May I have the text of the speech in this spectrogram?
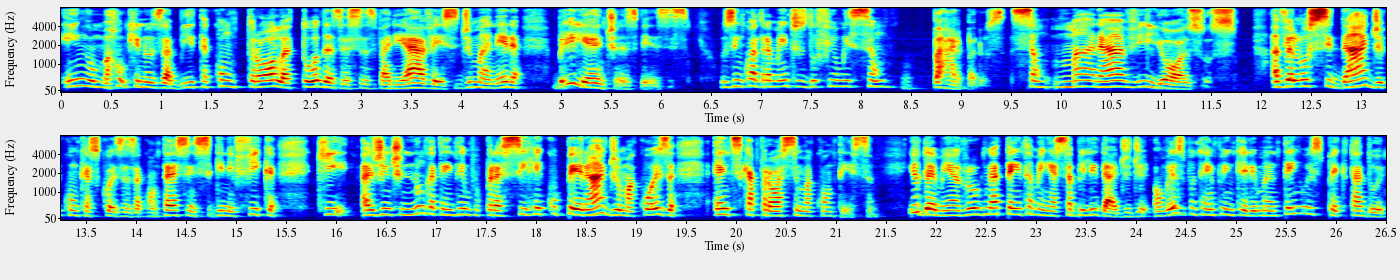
em O Mal que Nos Habita, controla todas essas variáveis de maneira brilhante às vezes. Os enquadramentos do filme são bárbaros, são maravilhosos. A velocidade com que as coisas acontecem significa que a gente nunca tem tempo para se recuperar de uma coisa antes que a próxima aconteça. E o Damian Rugna tem também essa habilidade de, ao mesmo tempo em que ele mantém o espectador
